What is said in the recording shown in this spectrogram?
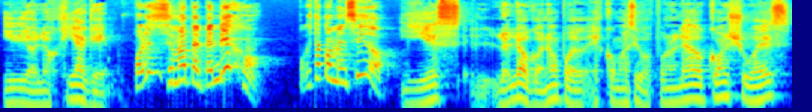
ideología que Por eso se mata el pendejo, porque está convencido. y es lo loco, ¿no? Pues es como decimos, por un lado, Konshu es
